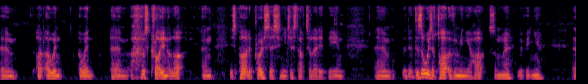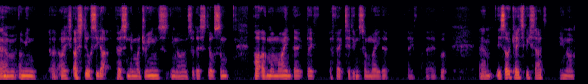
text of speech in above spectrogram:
um, I, I, went, I went, um, I was crying a lot, and it's part of the process, and you just have to let it be. And um, there's always a part of them in your heart somewhere within you. Um, I mean, I, I still see that person in my dreams, you know, and so there's still some part of my mind that they've affected in some way that they've, uh, but um, it's okay to be sad, you know.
